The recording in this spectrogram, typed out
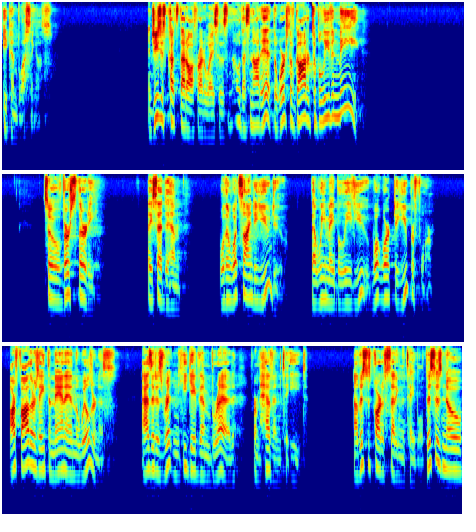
keep him blessing us. And Jesus cuts that off right away, says, No, that's not it. The works of God are to believe in me. So, verse 30, they said to him, Well, then what sign do you do that we may believe you? What work do you perform? Our fathers ate the manna in the wilderness. As it is written, He gave them bread from heaven to eat. Now, this is part of setting the table. This is no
